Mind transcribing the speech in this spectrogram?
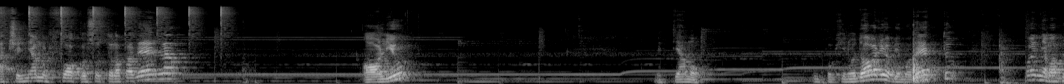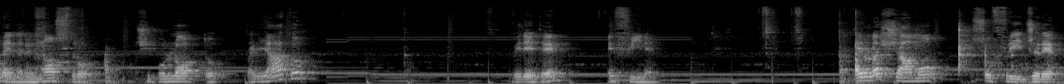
Accendiamo il fuoco sotto la padella, olio, mettiamo un pochino d'olio, abbiamo detto, poi andiamo a prendere il nostro cipollotto tagliato, vedete? E fine. E lo lasciamo soffriggere.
